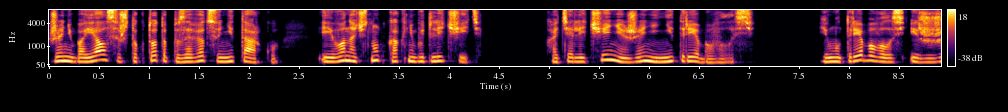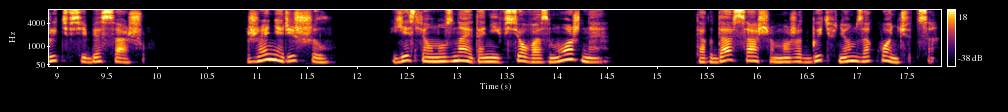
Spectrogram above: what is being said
Женя боялся, что кто-то позовет санитарку, и его начнут как-нибудь лечить. Хотя лечение Жене не требовалось. Ему требовалось изжить в себе Сашу. Женя решил, если он узнает о ней все возможное, тогда Саша, может быть, в нем закончится.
